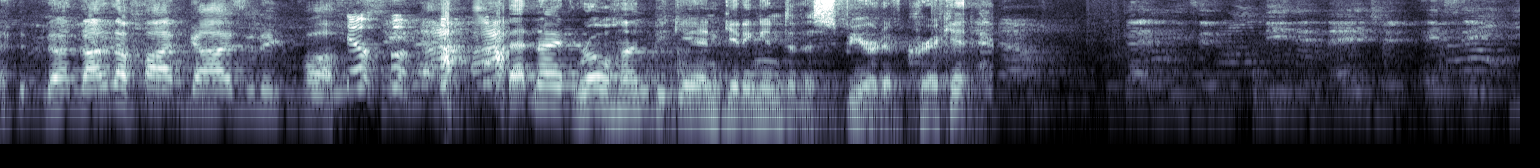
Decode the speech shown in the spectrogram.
not, not enough hot guys in Iqbal. No. That night, Rohan began getting into the spirit of cricket. You guys need, to, need an agent ASAP.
